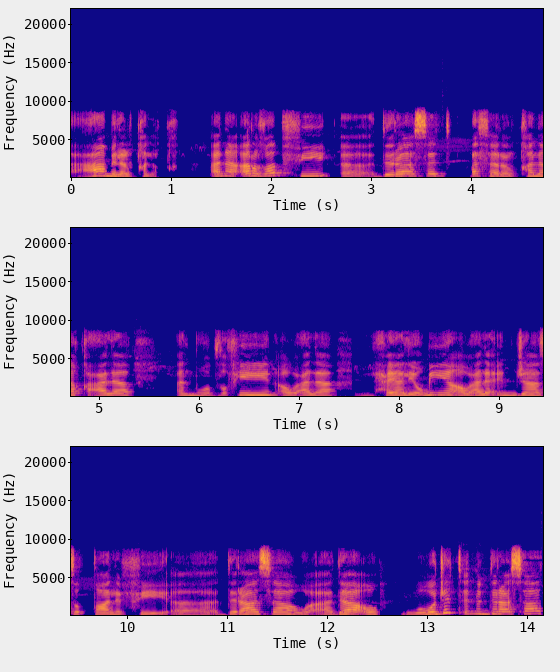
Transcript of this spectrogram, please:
عامل القلق. أنا أرغب في آه، دراسة أثر القلق على الموظفين أو على الحياة اليومية أو على إنجاز الطالب في آه، الدراسة وأدائه. ووجدت أن الدراسات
